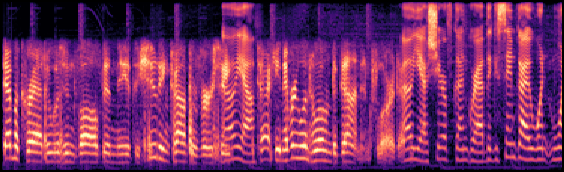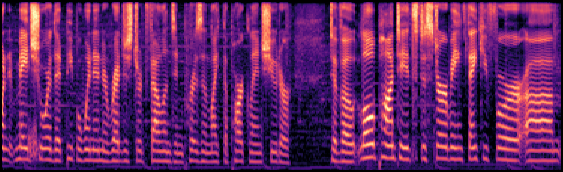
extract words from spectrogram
Democrat who was involved in the, the shooting controversy. Oh yeah, attacking everyone who owned a gun in Florida. Oh yeah, Sheriff Gungrab, the same guy who went, went, made sure that people went in and registered felons in prison, like the Parkland shooter, to vote. Lowell Ponte, it's disturbing. Thank you for um,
